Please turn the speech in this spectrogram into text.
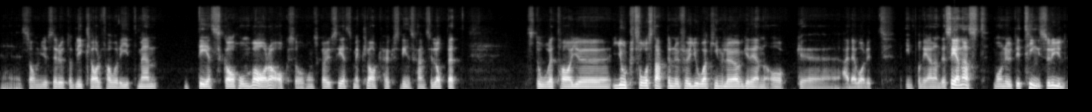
eh, som ju ser ut att bli klar favorit. Men det ska hon vara också. Hon ska ju ses med klart högst vinstchans i loppet. Stoet har ju gjort två starter nu för Joakim Lövgren och eh, det har varit imponerande. Senast var hon ute i Tingsryd.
